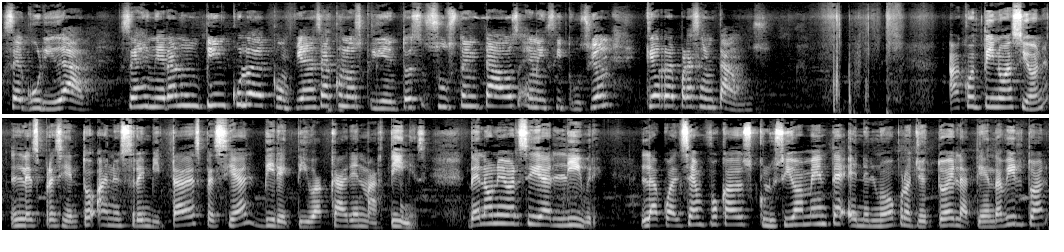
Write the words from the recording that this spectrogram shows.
Seguridad. Se generan un vínculo de confianza con los clientes sustentados en la institución que representamos A continuación, les presento a nuestra invitada especial, directiva Karen Martínez, de la Universidad Libre, la cual se ha enfocado exclusivamente en el nuevo proyecto de la tienda virtual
